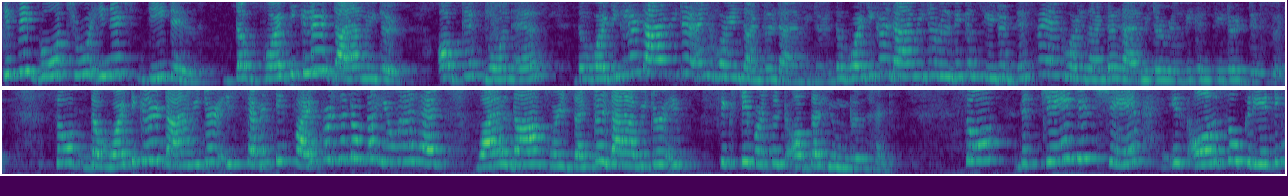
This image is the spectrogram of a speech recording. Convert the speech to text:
If we go through in its detail, the vertical diameter of this bone is the vertical diameter and horizontal diameter. The vertical diameter will be considered this way and horizontal diameter will be considered this way. So the vertical diameter is 75% of the humeral head while the horizontal diameter is 60% of the humeral head. So the change in shape is also creating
